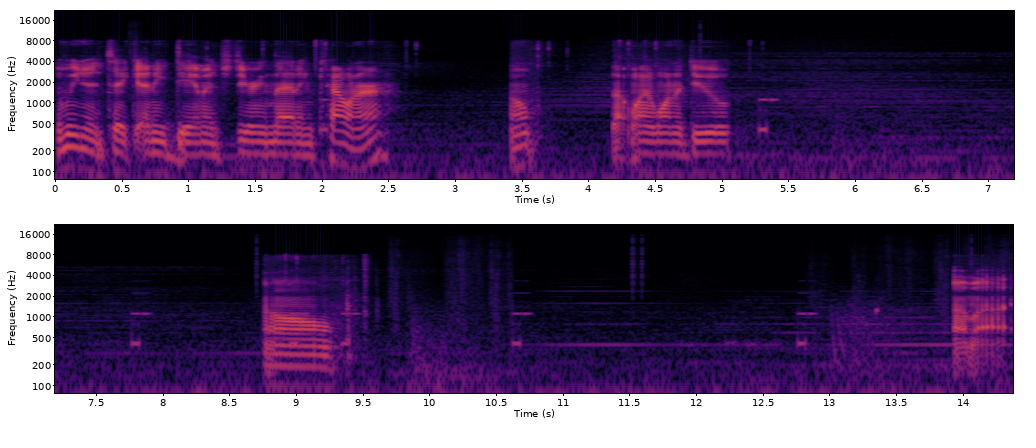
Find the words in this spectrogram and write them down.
And we didn't take any damage during that encounter. Oh, that's why I want to do. Oh. Come on.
